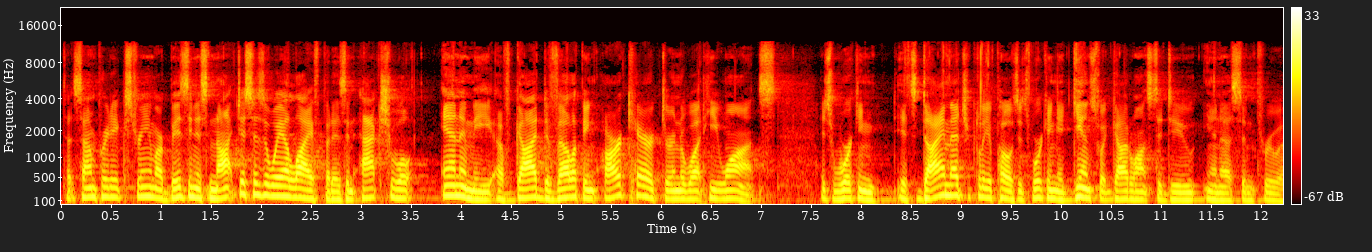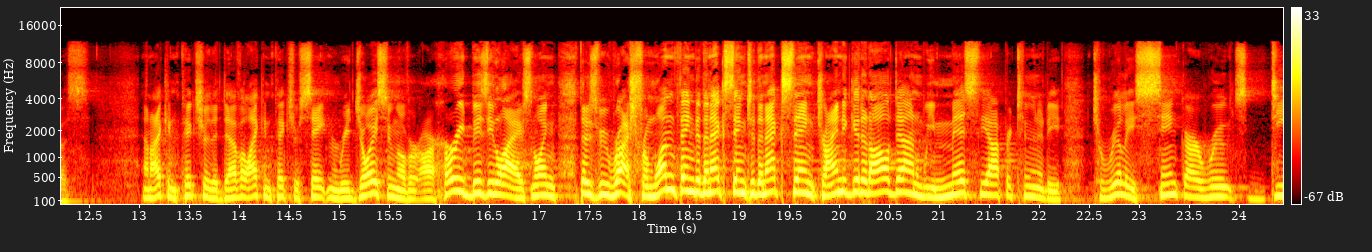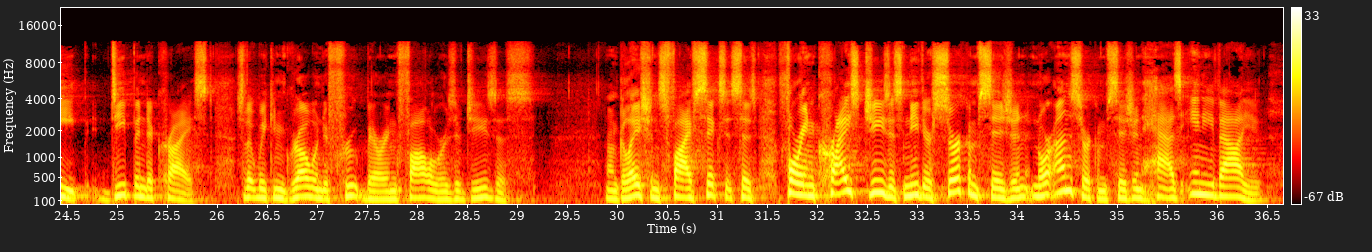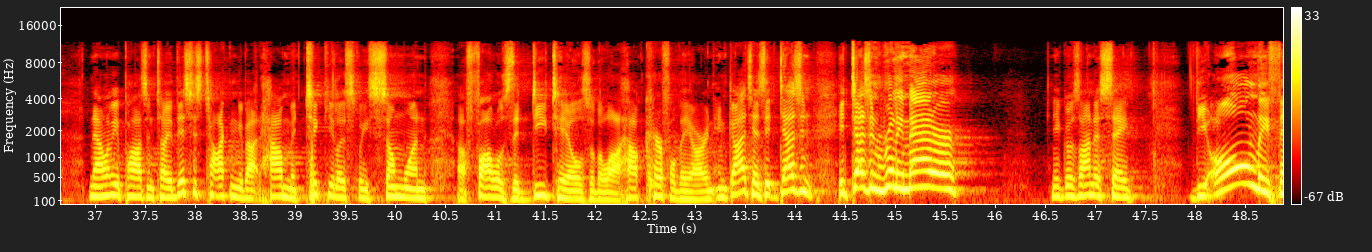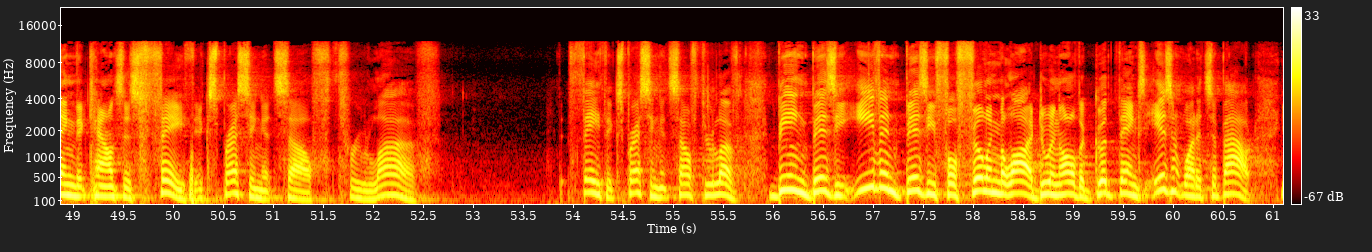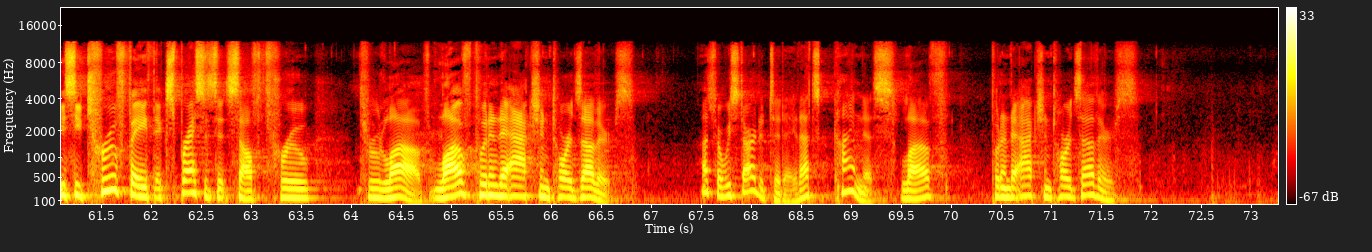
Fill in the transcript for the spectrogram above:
Does that sound pretty extreme? Our busyness not just as a way of life, but as an actual enemy of God developing our character into what He wants. It's working, it's diametrically opposed. It's working against what God wants to do in us and through us. And I can picture the devil, I can picture Satan rejoicing over our hurried, busy lives, knowing that as we rush from one thing to the next thing to the next thing, trying to get it all done, we miss the opportunity to really sink our roots deep, deep into Christ so that we can grow into fruit bearing followers of Jesus. Now, Galatians 5 6, it says, For in Christ Jesus, neither circumcision nor uncircumcision has any value now, let me pause and tell you this is talking about how meticulously someone uh, follows the details of the law, how careful they are. And, and God says it doesn't, it doesn't really matter. And he goes on to say, the only thing that counts is faith expressing itself through love. Faith expressing itself through love. Being busy, even busy fulfilling the law, doing all the good things, isn't what it's about. You see, true faith expresses itself through through love. Love put into action towards others. That's where we started today. That's kindness. Love put into action towards others.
